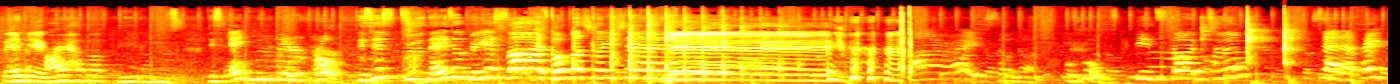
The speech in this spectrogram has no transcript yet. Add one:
Thank and you. I have a big news. This 8 millimeter Pro. This is today's biggest size. Congratulations. Yay! Alright, so now, of course, it's time to celebrate.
